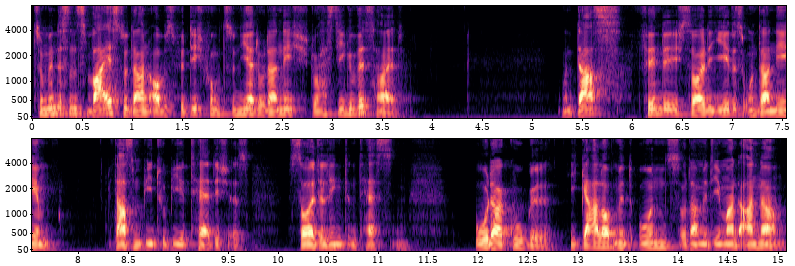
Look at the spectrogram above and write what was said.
Zumindest weißt du dann, ob es für dich funktioniert oder nicht. Du hast die Gewissheit. Und das, finde ich, sollte jedes Unternehmen, das im B2B tätig ist, sollte LinkedIn testen. Oder Google. Egal ob mit uns oder mit jemand anderem.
